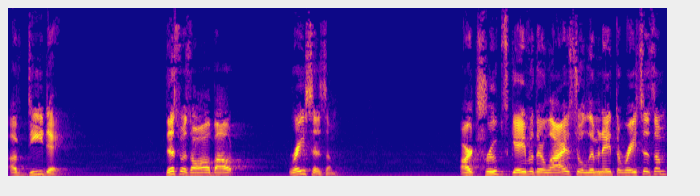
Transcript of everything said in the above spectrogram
of D Day. This was all about racism. Our troops gave of their lives to eliminate the racism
